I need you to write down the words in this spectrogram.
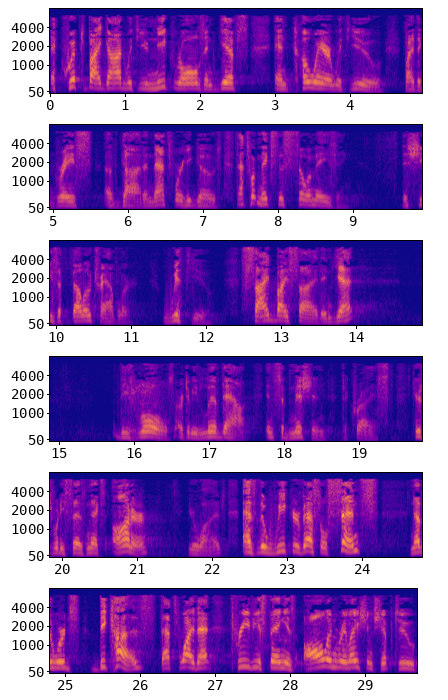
equipped by God with unique roles and gifts and co-heir with you by the grace of God. And that's where he goes. That's what makes this so amazing. Is she's a fellow traveler with you, side by side, and yet these roles are to be lived out in submission to Christ. Here's what he says next honor your wives as the weaker vessel, since, in other words, because, that's why that previous thing is all in relationship to,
